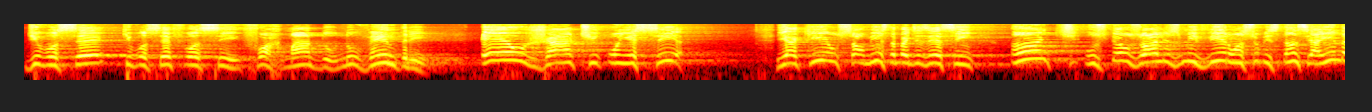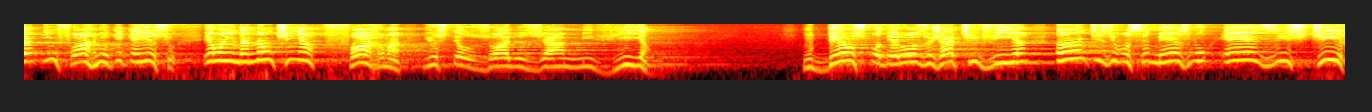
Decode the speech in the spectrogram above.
de você, que você fosse formado no ventre, eu já te conhecia. E aqui o salmista vai dizer assim: antes os teus olhos me viram a substância ainda informe. O que, que é isso? Eu ainda não tinha forma e os teus olhos já me viam. Um Deus poderoso já te via antes de você mesmo existir.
